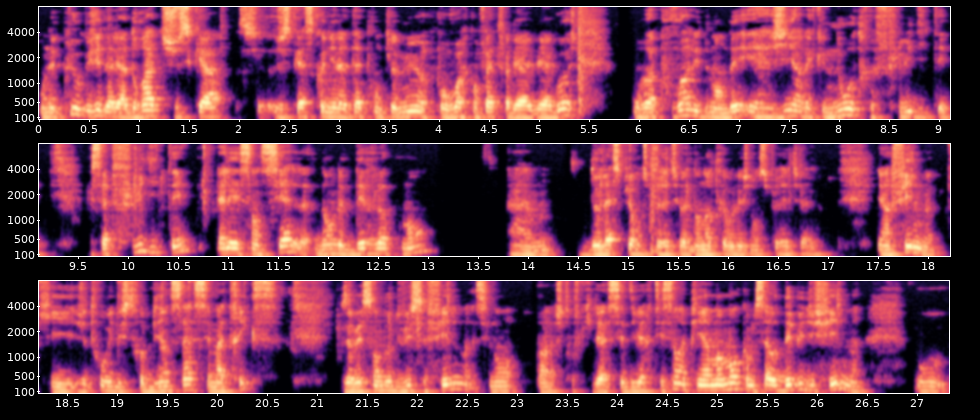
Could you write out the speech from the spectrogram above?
On n'est plus obligé d'aller à droite jusqu'à jusqu'à se cogner la tête contre le mur pour voir qu'en fait, il fallait arriver à gauche. On va pouvoir lui demander et agir avec une autre fluidité. Et cette fluidité, elle est essentielle dans le développement euh, de l'aspirance spirituelle, dans notre évolution spirituelle. Il y a un film qui, je trouve, illustre bien ça, c'est Matrix. Vous avez sans doute vu ce film, sinon je trouve qu'il est assez divertissant. Et puis il y a un moment comme ça au début du film où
